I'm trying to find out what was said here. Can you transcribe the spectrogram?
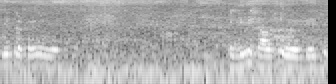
Dito ko yun eh. Hindi ko sa ako, ulit dito.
